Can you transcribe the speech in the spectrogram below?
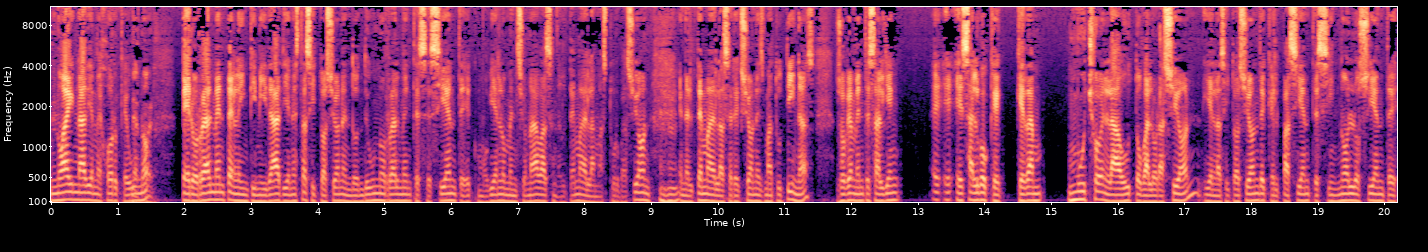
no hay nadie mejor que uno pero realmente en la intimidad y en esta situación en donde uno realmente se siente, como bien lo mencionabas en el tema de la masturbación, en el tema de las erecciones matutinas, pues obviamente es alguien, eh, eh, es algo que queda mucho en la autovaloración y en la situación de que el paciente si no lo siente,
